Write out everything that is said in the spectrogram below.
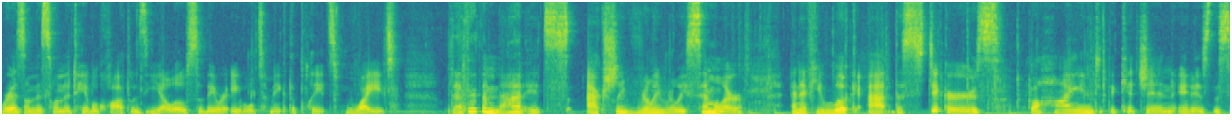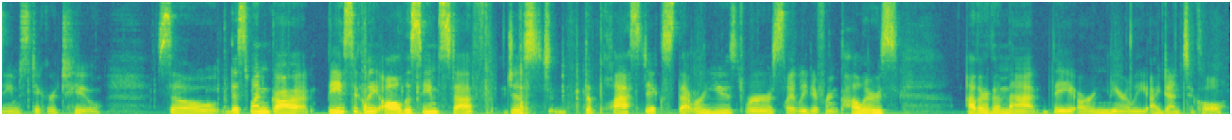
Whereas on this one, the tablecloth was yellow, so they were able to make the plates white. But other than that, it's actually really, really similar. And if you look at the stickers behind the kitchen, it is the same sticker too. So this one got basically all the same stuff, just the plastics that were used were slightly different colors. Other than that, they are nearly identical.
